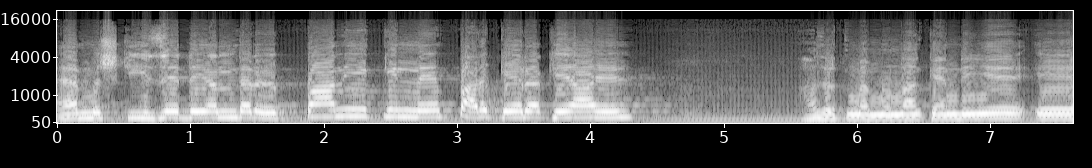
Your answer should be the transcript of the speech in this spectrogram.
اے مشکیزے دے اندر پانی کنے پر کے رکھیا ہے حضرت میمونہ کہندی ہے، اے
